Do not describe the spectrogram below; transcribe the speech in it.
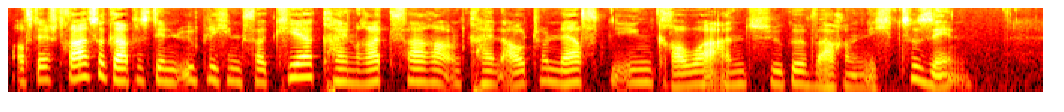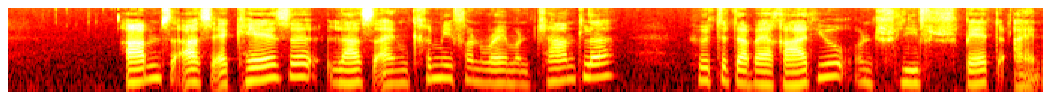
Auf der Straße gab es den üblichen Verkehr, kein Radfahrer und kein Auto nervten ihn, graue Anzüge waren nicht zu sehen. Abends aß er Käse, las einen Krimi von Raymond Chandler, hörte dabei Radio und schlief spät ein.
